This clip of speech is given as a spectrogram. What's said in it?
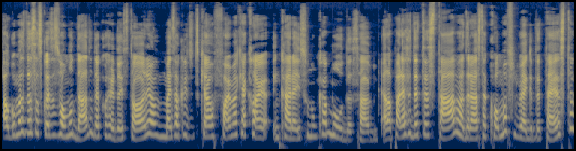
algumas dessas coisas vão mudar no decorrer da história, mas eu acredito que a forma que a Claire encara isso nunca muda, sabe? Ela parece detestar a madrasta como a Fleabag detesta,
